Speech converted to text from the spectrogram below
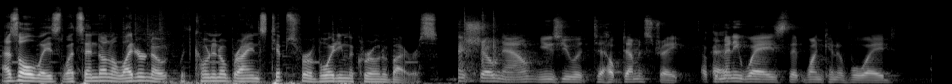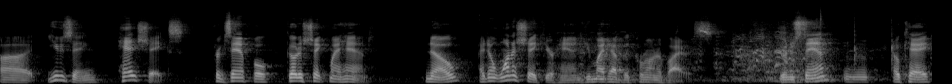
As always, let's end on a lighter note with Conan O'Brien's tips for avoiding the coronavirus. I show now and use you to help demonstrate okay. the many ways that one can avoid uh, using handshakes. For example, go to shake my hand. No, I don't want to shake your hand. You might have the coronavirus. You understand? Mm-hmm. Okay.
